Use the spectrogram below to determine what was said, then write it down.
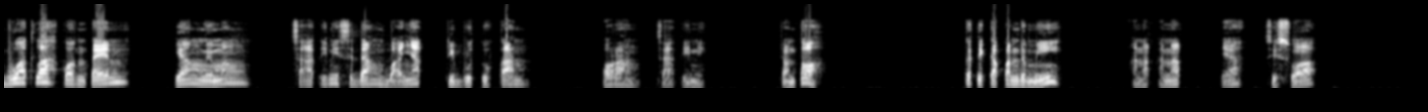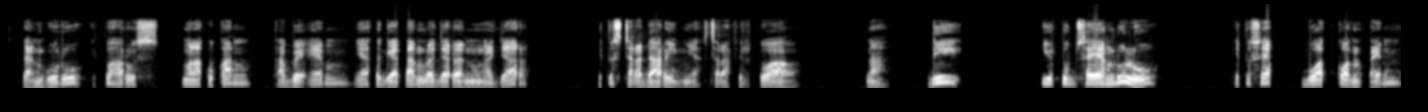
buatlah konten yang memang saat ini sedang banyak dibutuhkan orang saat ini. Contoh, ketika pandemi, anak-anak ya, siswa dan guru itu harus melakukan KBM ya, kegiatan belajar dan mengajar itu secara daring ya, secara virtual. Nah, di YouTube saya yang dulu itu saya buat konten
